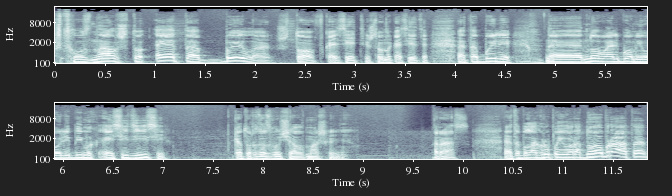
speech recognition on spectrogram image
что узнал, что это было, что в кассете, что на кассете. Это были э, новый альбом его любимых ACDC, который зазвучал в машине. Раз. Это была группа его родного брата,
